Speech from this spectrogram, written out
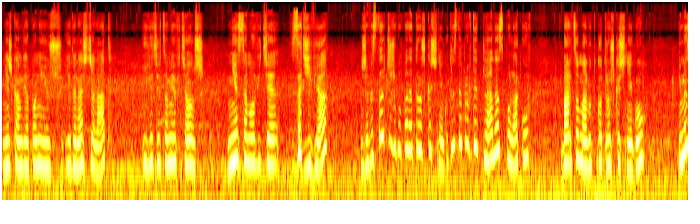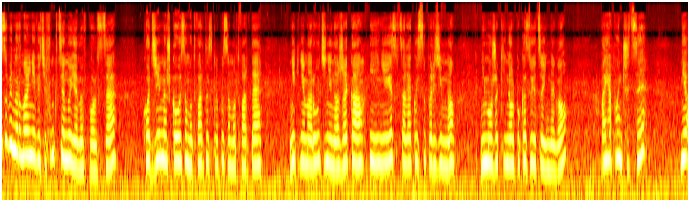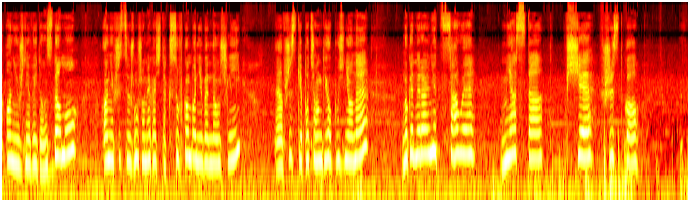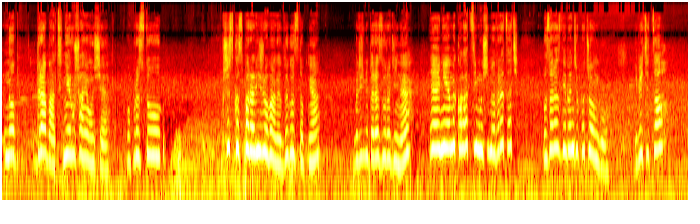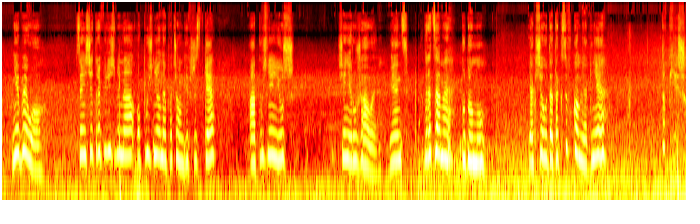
Mieszkam w Japonii już 11 lat i wiecie, co mnie wciąż niesamowicie zadziwia? Że wystarczy, że popada troszkę śniegu. To jest naprawdę dla nas, Polaków, bardzo malutko troszkę śniegu. I my sobie normalnie, wiecie, funkcjonujemy w Polsce. Chodzimy, szkoły są otwarte, sklepy są otwarte. Nikt nie marudzi, nie narzeka i nie jest wcale jakoś super zimno, mimo że kinol pokazuje co innego. A Japończycy? Nie, oni już nie wyjdą z domu. Oni wszyscy już muszą jechać taksówką, bo nie będą szli. E, Wszystkie pociągi opóźnione. No generalnie całe miasta, wsie, wszystko. No dramat, nie ruszają się. Po prostu wszystko sparaliżowane do tego stopnia. Byliśmy teraz u rodziny. Nie, nie jemy kolacji, musimy wracać, bo zaraz nie będzie pociągu. I wiecie co? Nie było. W sensie trafiliśmy na opóźnione pociągi wszystkie, a później już się nie ruszały. Więc wracamy do domu. Jak się uda taksówką, jak nie, to pieszo.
